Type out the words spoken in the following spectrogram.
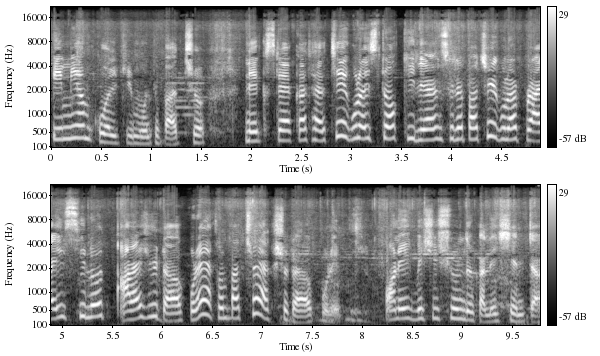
প্রিমিয়াম কোয়ালিটির মধ্যে পাচ্ছ। নেক্সট একা থাকছে এগুলো স্টক ক্লিয়ারেন্স পাচ্ছ এগুলোর প্রাইস ছিল আড়াইশো টাকা করে এখন পাচ্ছ একশো টাকা করে। অনেক বেশি সুন্দর কালেকশনটা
